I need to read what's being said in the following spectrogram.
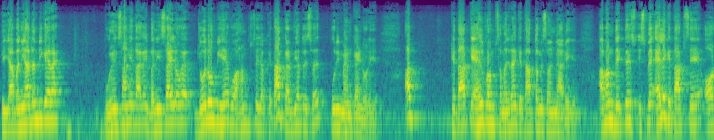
پھر یا بنی آدم بھی کہہ رہا ہے۔ پوری انسانیت آ گئی، بنی اسرائیل ہو گئے، جو لوگ بھی ہیں وہ ہم سے جب خطاب کر دیا تو اس وقت پوری مین کائنڈ ہو رہی ہے۔ اب کتاب کے اہل کو ہم سمجھ رہے ہیں، کتاب تو ہمیں سمجھ میں آ گئی ہے۔ اب ہم دیکھتے ہیں اس میں اہل کتاب سے اور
